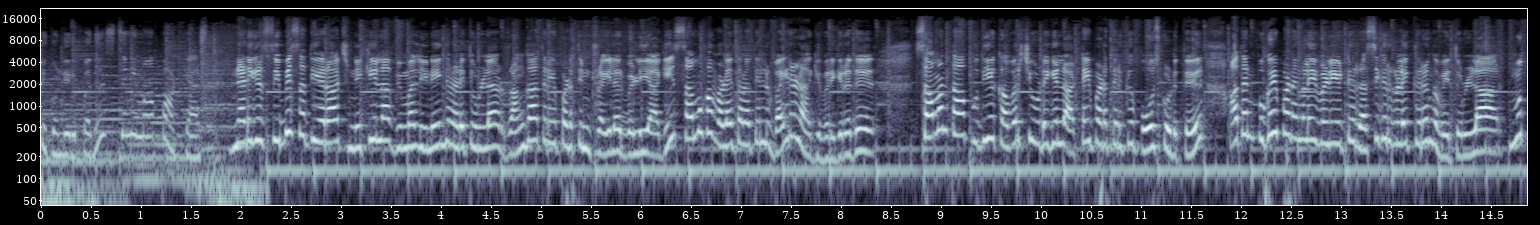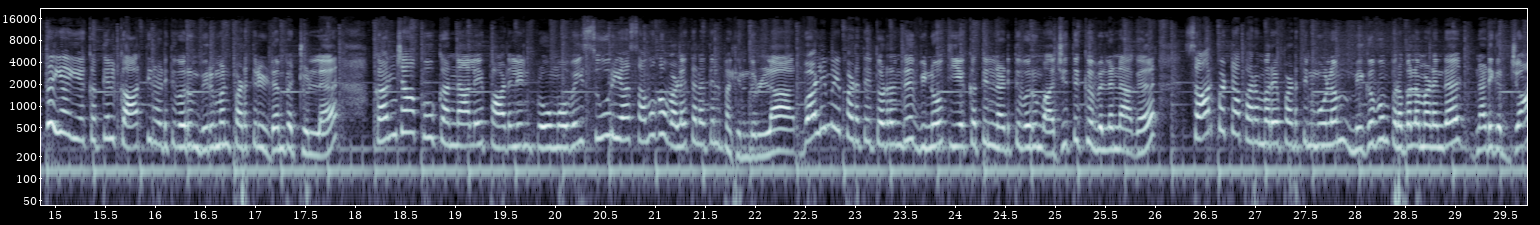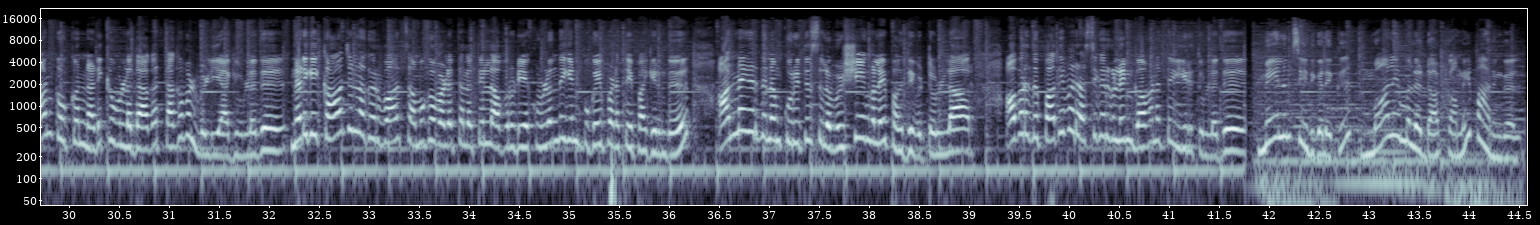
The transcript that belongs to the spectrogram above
கேட்டுக்கொண்டிருப்பது cinema podcast. நடிகர் சிபி சத்யராஜ் நிகிலா விமல் இணைந்து நடித்துள்ள ரங்கா திரைப்படத்தின் ட்ரெய்லர் வெளியாகி சமூக வலைதளத்தில் வைரலாகி வருகிறது. சமந்தா புதிய கவர்ச்சி உடையில் அட்டை படத்திற்கு போஸ் கொடுத்து அதன் புகைப்படங்களை வெளியிட்டு ரசிகர்களை கிறங்க வைத்துள்ளார். முத்தையா இயக்கத்தில் கார்த்தி நடித்து வரும் விருமன் படத்தில் இடம்பெற்றுள்ள கஞ்சா பூ கண்ணாலே பாடலின் ப்ரோமோவை சூர்யா சமூக வலைதளத்தில் பகிர்ந்துள்ளார். வலிமை படத்தை தொடர்ந்து வினோத் இயக்கத்தில் நடித்து வரும் அஜித்துக்கு வில்லனாக சார்பட்டா பரம்பரை படத்தின் மூலம் மிகவும் பிரபலமடைந்த நடிகர் ஜான் கோக்கன் நடிக்க உள்ளதாக தகவல் வெளியாகியுள்ளது. நடிகை காஜல் அகர்வால் சமூக வலைதளத்தில் அவருடைய குழந்தையின் புகைப்படத்தை பகிர்ந்து அன்னையர் தினம் குறித்து சில விஷயங்களை பதிவிட்டுள்ளார் அவரது பதிவு ரசிகர்களின் கவனத்தை ஈர்த்துள்ளது. மேலும் செய்திகளுக்கு மாலைமலர் டாட் காமை பாருங்கள்.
